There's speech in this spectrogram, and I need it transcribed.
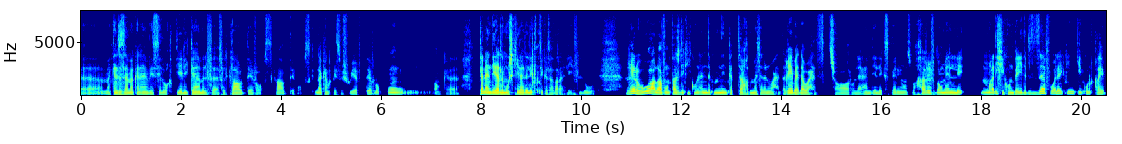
آه ما كنتش زعما كن investir الوقت ديالي كامل في, في ال cloud DevOps cloud DevOps كنا كنقيسو شوية في ال développement donc آه كان عندي هذا المشكل هذا اللي كنتي كتهضر عليه في الأول. غير هو l'avantage اللي كيكون عندك منين كتاخذ مثلا واحد غير بعدا واحد ست شهور ولا عام ديال ال expérience واخا غير في domaine اللي ما غاديش يكون بعيد بزاف ولكن كيكون قريب.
